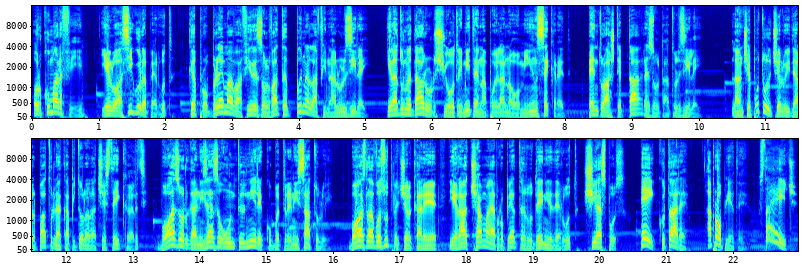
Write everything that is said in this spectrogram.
Oricum ar fi, el o asigură pe Rut că problema va fi rezolvată până la finalul zilei. El adună daruri și o trimite înapoi la Naomi în secret pentru a aștepta rezultatul zilei. La începutul celui de-al patrulea capitol al acestei cărți, Boaz organizează o întâlnire cu bătrânii satului. Boaz l-a văzut pe cel care era cea mai apropiată rudenie de Rut și i-a spus Hei, cutare, apropie-te, stai aici,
